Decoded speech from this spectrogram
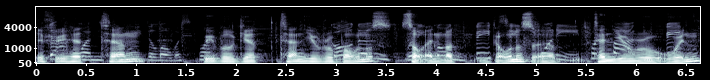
If we hit 10, we will get 10 euro bonus, so and not bonus, uh, 10 euro win.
